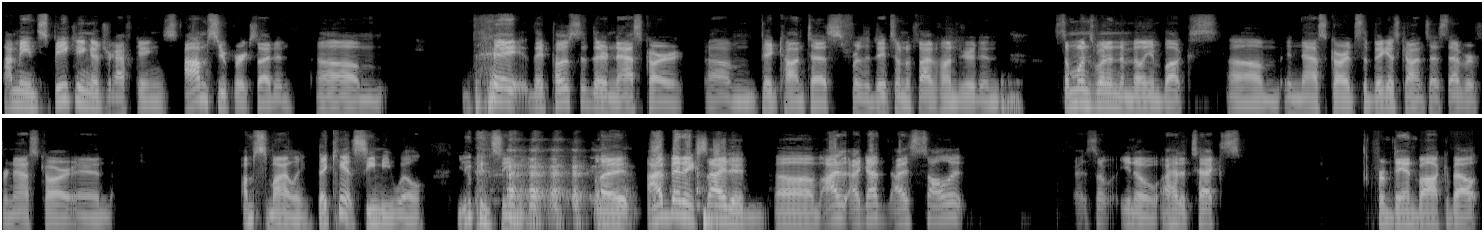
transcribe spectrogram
I mean, speaking of DraftKings, I'm super excited. Um, they they posted their NASCAR um, big contest for the Daytona 500, and someone's winning a million bucks um, in NASCAR. It's the biggest contest ever for NASCAR, and I'm smiling. They can't see me, Will. You can see me, but I've been excited. Um, I I got I saw it. So you know, I had a text from Dan Bach about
